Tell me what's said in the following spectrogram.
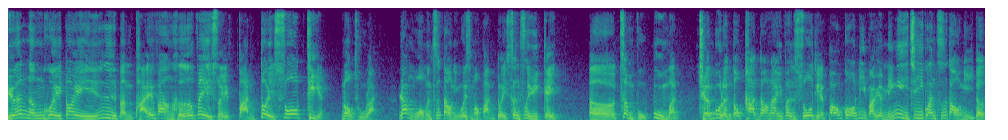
原能会对于日本排放核废水反对说铁弄出来，让我们知道你为什么反对，甚至于给呃政府部门全部人都看到那一份说铁，包括立法院民意机关知道你的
